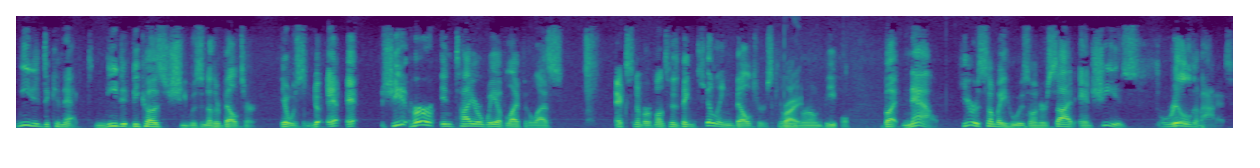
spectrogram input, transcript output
needed to connect, needed because she was another belter. There was no, eh, eh, she, her entire way of life for the last X number of months has been killing belters, killing Right. her own people. But now, here is somebody who is on her side and she is thrilled about it.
